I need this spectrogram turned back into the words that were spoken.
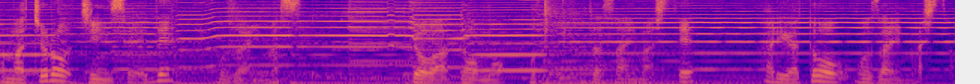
アマチュロ人生でございます。今日はどうもお聴きくださいましてありがとうございました。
